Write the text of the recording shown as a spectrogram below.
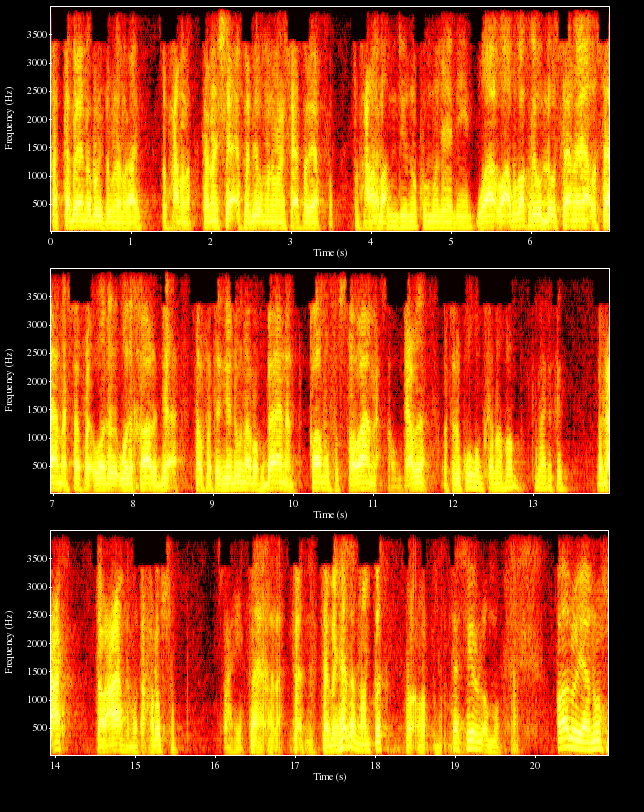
قد تبين الرشد من الغي. سبحان الله. فمن شاء فليؤمن ومن شاء فليكفر. سبحان الله. لكم دينكم ولي دين و- وأبو بكر يقول لأسامة يا أسامة سوف ول- ولخالد يا سوف تجدون رهبانا قاموا في الصوامع. يعبدون واتركوهم كما هم. كده. بالعكس ترعاهم وتحرسهم. صحيح. فبهذا المنطق تسير الأمور. قالوا يا نوح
